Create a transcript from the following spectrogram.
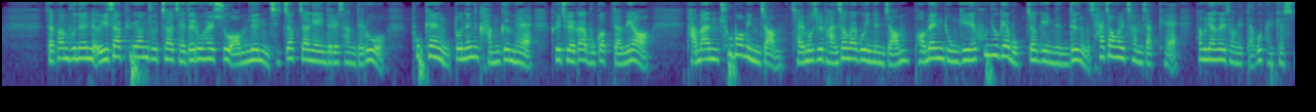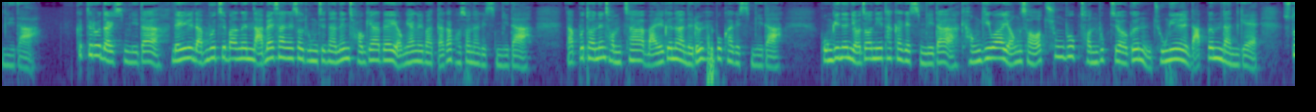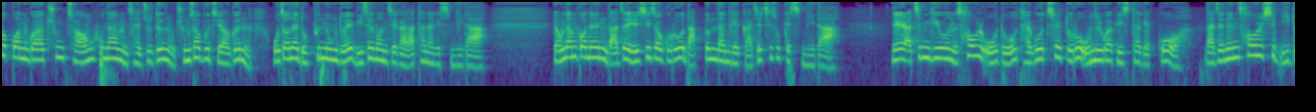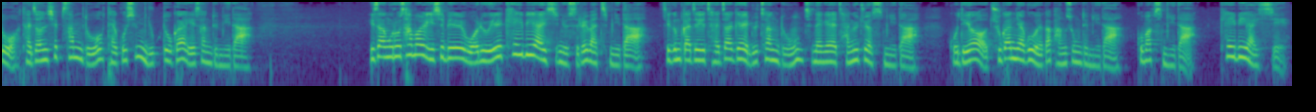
재판부는 의사 표현조차 제대로 할 수 없는 지적장애인들을 상대로 폭행 또는 감금해 그 죄가 무겁다며 다만 초범인 점, 잘못을 반성하고 있는 점, 범행 동기에 훈육의 목적이 있는 등 사정을 참작해 형량을 정했다고 밝혔습니다. 끝으로 날씨입니다. 내일 남부지방은 남해상에서 동진하는 저기압의 영향을 받다가 벗어나겠습니다. 낮부터는 점차 맑은 하늘을 회복하겠습니다. 공기는 여전히 탁하겠습니다. 경기와 영서, 충북, 전북 지역은 종일 나쁨 단계, 수도권과 충청, 호남, 제주 등 중서부 지역은 오전에 높은 농도의 미세먼지가 나타나겠습니다. 영남권은 낮에 일시적으로 나쁨 단계까지 치솟겠습니다. 내일 아침 기온 서울 5도, 대구 7도로 오늘과 비슷하겠고, 낮에는 서울 12도, 대전 13도, 대구 16도가 예상됩니다. 이상으로 3월 20일 월요일 KBIC 뉴스를 마칩니다. 지금까지 제작의 류창동, 진행의 장유주였습니다. 곧이어 주간 야구회가 방송됩니다. 고맙습니다. KBIC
